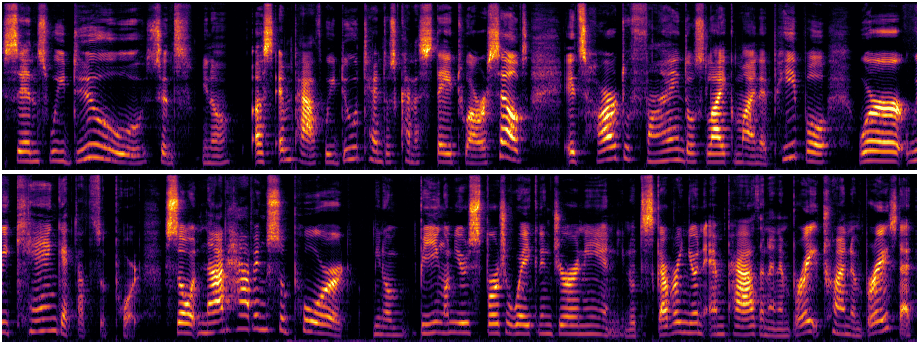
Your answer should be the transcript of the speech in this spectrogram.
since we do since you know us empath we do tend to kind of stay to ourselves it's hard to find those like-minded people where we can get that support. So not having support you know being on your spiritual awakening journey and you know discovering you're an empath and then embrace trying to embrace that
